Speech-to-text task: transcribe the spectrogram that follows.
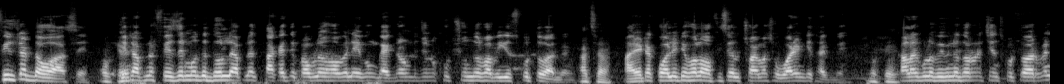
ফিল্টার দেওয়া আছে। আপনার ফেজের মধ্যে ধরলে আপনার তাকাইতে প্রবলেম হবে না এবং ব্যাকগ্রাউন্ডের জন্য খুব সুন্দরভাবে ইউজ করতে পারবেন। আচ্ছা। আর এটা কোয়ালিটি ভালো অফিসিয়াল ছয় মাসের ওয়ারেন্টি থাকবে। কালারগুলো বিভিন্ন ধরনের চেঞ্জ করতে পারবেন।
